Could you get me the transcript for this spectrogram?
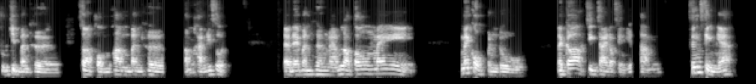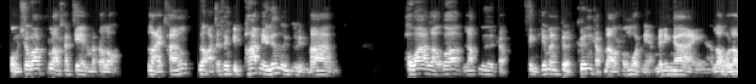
ธุรกิจบันเทิงสำหรับผมความบันเทิงสำคัญที่สุด แต่ในบันเทิงนั้นเราต้องไม่ไม่โกงคนดู แล้วก็จริงใจต่อสิ่งที่ทำซึ่งสิ่งเนี้ย ผมเชื่อว่าพวกเราชัดเจนมาตลอด หลายครั้งเราอาจจะเคยผิดพลาดในเรื่องอื่น ๆบ้าง เพราะว่าเราก็รับมือกับสิ่งที่มันเกิดขึ้นกับเราทั้งหมดเนี่ยไม่ได้ง่ายนะเราเรา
